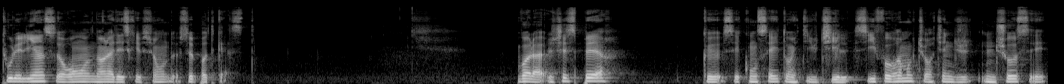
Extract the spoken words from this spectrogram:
Tous les liens seront dans la description de ce podcast. Voilà, j'espère que ces conseils t'ont été utiles. S'il faut vraiment que tu retiennes une chose, c'est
